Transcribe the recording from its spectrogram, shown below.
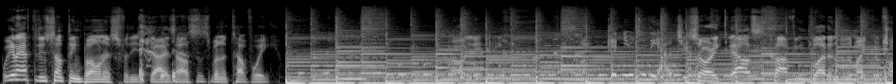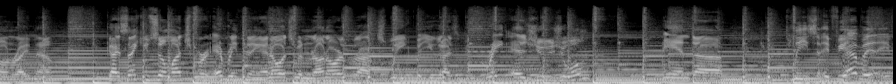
We're gonna have to do something bonus for these guys. Alice, this has been a tough week. Oh, Can you do the outro? Sorry, Alice is coughing blood into the microphone right now. Guys, thank you so much for everything. I know it's been an unorthodox week, but you guys have been great as usual. And uh, please, if you have a, if,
